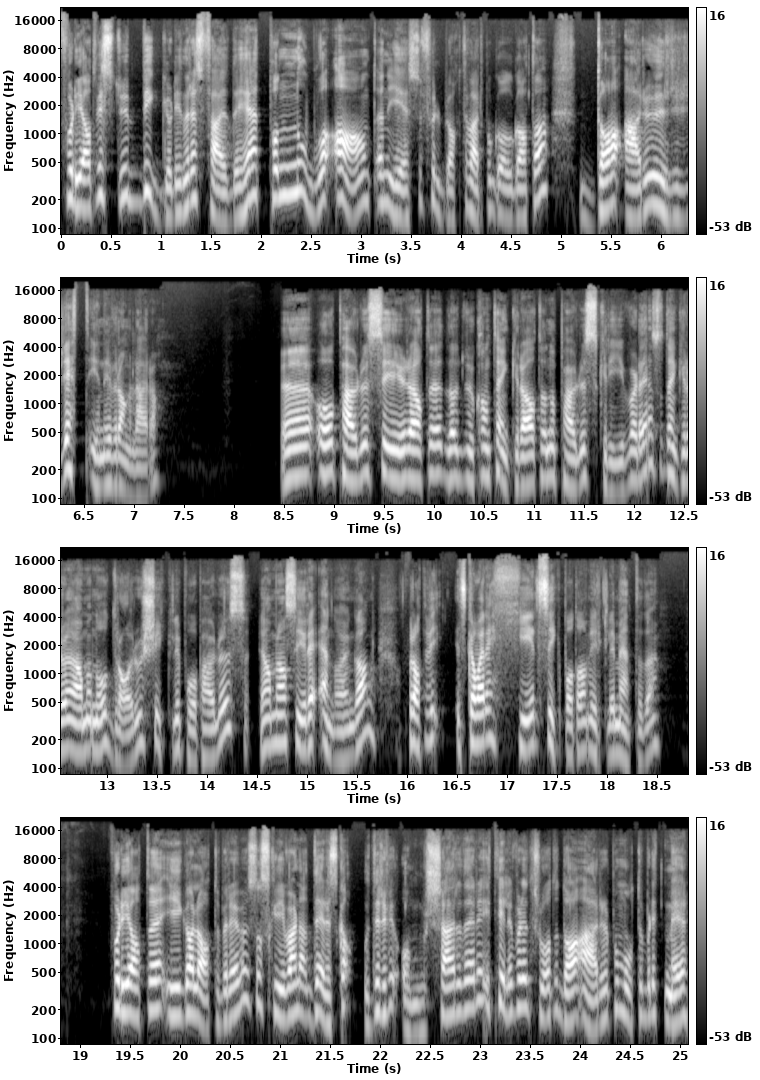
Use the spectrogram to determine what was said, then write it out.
Fordi at Hvis du bygger din rettferdighet på noe annet enn Jesu fullbrakte verk på Golgata, da er du rett inn i vranglæra. Uh, og Paulus sier at uh, du kan tenke deg at Når Paulus skriver det, så tenker du ja, men nå drar du skikkelig på Paulus. Ja, Men han sier det enda en gang for at vi skal være helt sikre på at han virkelig mente det. Fordi at eh, I Galaterbrevet så skriver han at dere, skal, dere vil omskjære dere. i tillegg, for dere tror at da er dere på en måte blitt mer,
